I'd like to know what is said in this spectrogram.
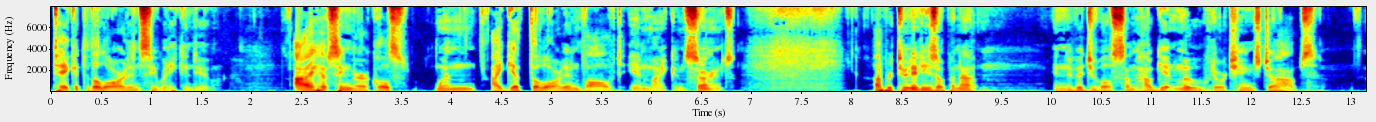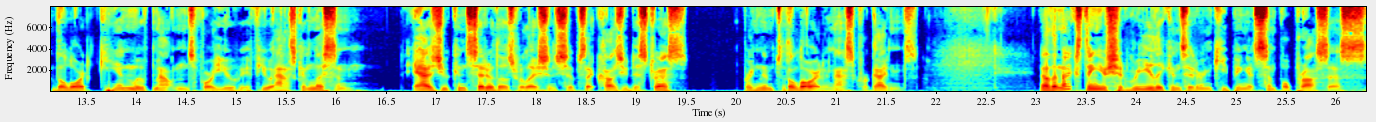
take it to the Lord and see what He can do. I have seen miracles when I get the Lord involved in my concerns. Opportunities open up. Individuals somehow get moved or change jobs. The Lord can move mountains for you if you ask and listen. As you consider those relationships that cause you distress, bring them to the Lord and ask for guidance. Now, the next thing you should really consider in keeping it simple process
